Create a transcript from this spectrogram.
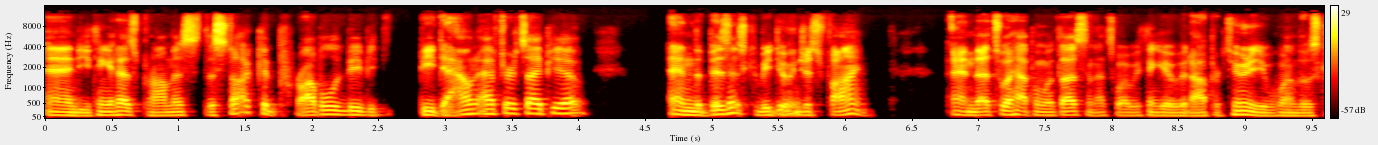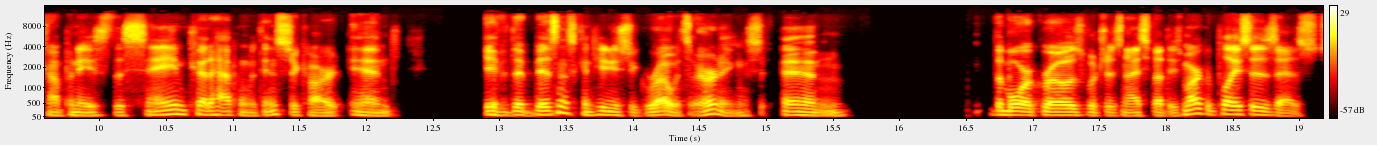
and you think it has promise, the stock could probably be, be down after its IPO and the business could be doing just fine. And that's what happened with us. And that's why we think was an opportunity with one of those companies. The same could happen with Instacart. And if the business continues to grow its earnings and the more it grows, which is nice about these marketplaces, as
